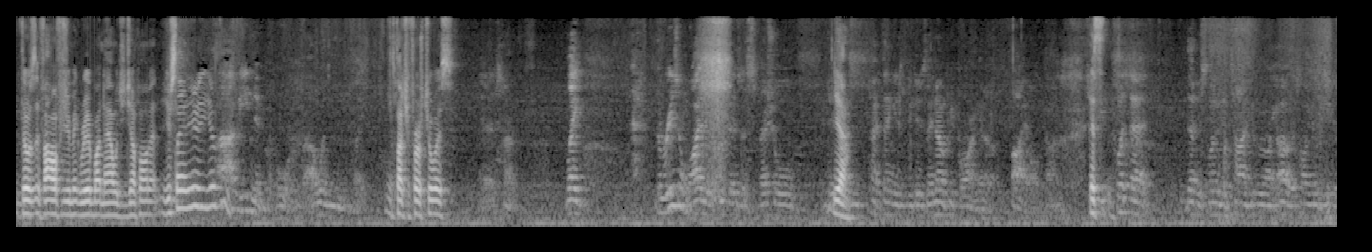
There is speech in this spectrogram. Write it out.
If there was, if I offered you a McRib right now, would you jump on it? You're saying you, you I've eaten it before, but I wouldn't like. It's not your first choice. Yeah, it's not like the reason why they keep it as a special edition Yeah. type thing is because they know people aren't gonna buy it all the time. So It's- if you put that that it's limited time, people are like, oh, it's only gonna be here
